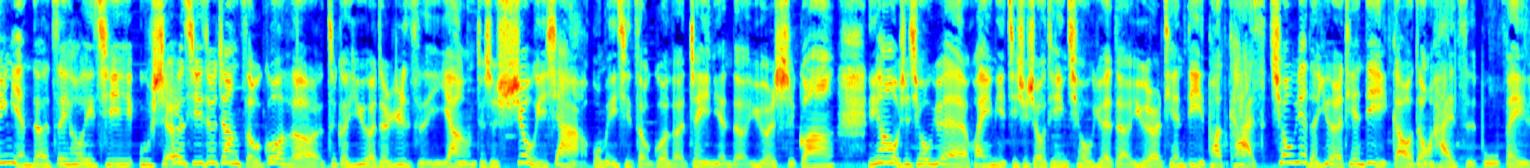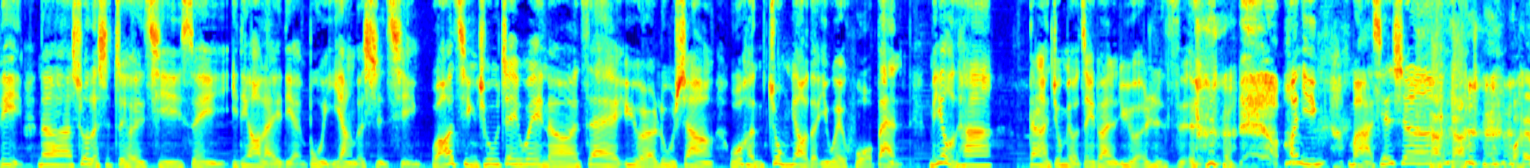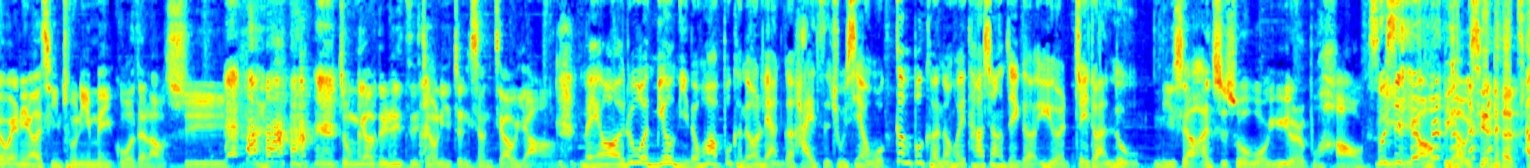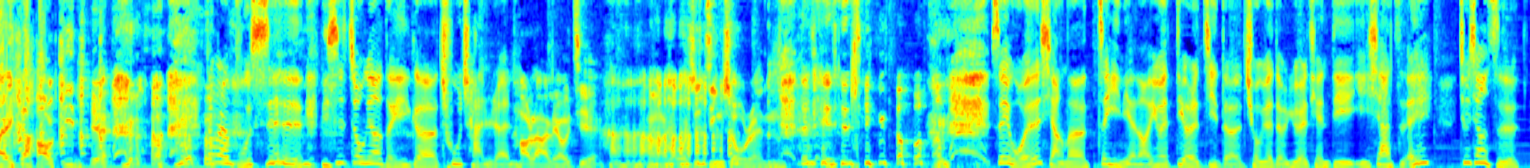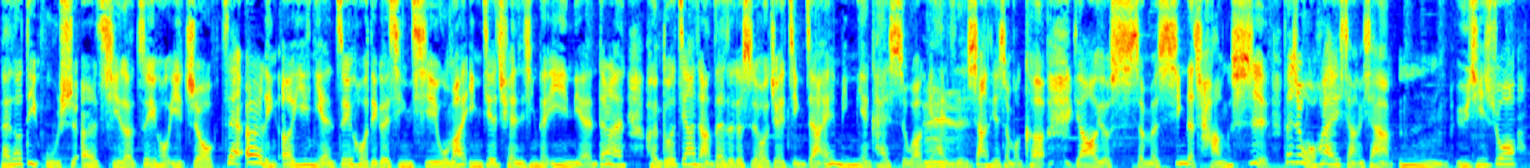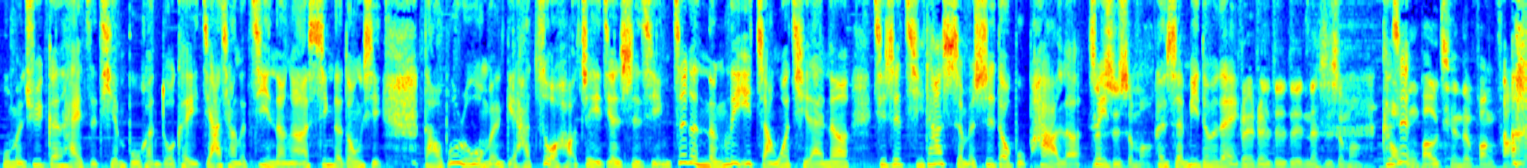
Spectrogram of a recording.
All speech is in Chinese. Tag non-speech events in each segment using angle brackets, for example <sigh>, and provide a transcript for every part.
今年的最后一期五十二期就这样走过了，这个育儿的日子一样，就是秀一下我们一起走过了这一年的育儿时光。你好，我是秋月，欢迎你继续收听秋月的育儿天地 Podcast。秋月的育儿天地，搞懂孩子不费力。那说的是最后一期，所以一定要来一点不一样的事情。我要请出这位呢，在育儿路上我很重要的一位伙伴，没有他。当然就没有这一段育儿日子。<laughs> 欢迎马先生。<laughs> 我还以为你要请出你美国的老师，<laughs> 因为重要的日子教你争相教养。没有，如果没有你的话，不可能有两个孩子出现，我更不可能会踏上这个育儿这段路。你是要暗示说我育儿不好，所以你要表现的才要好一点？当然不是，你是重要的一个出产人。好啦，了解。我是经手人。对对，是经手。<laughs> 所以我在想呢，这一年哦，因为第二季的秋月的月天地一下子哎，就这样子来到第五十二期了，最后一周，在二零二一年最后的一个星期，我们要迎接全新的一年。当然，很多家长在这个时候就会紧张，哎，明年开始我要给孩子上些什么课，要有什么新的尝试。但是我后来想一下，嗯，与其说我们去跟孩子填补很多可以加强的技能啊，新的东西，倒不如我们给他做好这一件事情。这个能力一掌握起来呢，其实其他什么事都不怕了。所以是什么？很神秘，对不对？对对对对，那是什么？考红包钱的方法吗？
